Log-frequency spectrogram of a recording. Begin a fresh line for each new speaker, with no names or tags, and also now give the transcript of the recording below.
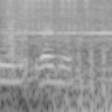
来，来，来。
